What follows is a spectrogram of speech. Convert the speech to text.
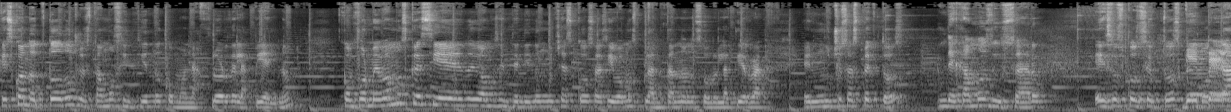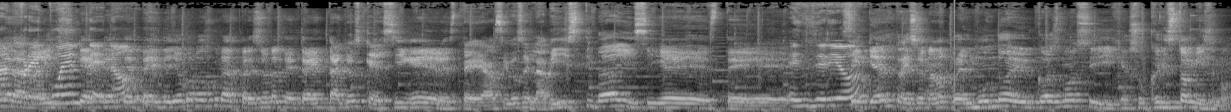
que es cuando todos lo estamos sintiendo como la flor de la piel, ¿no? Conforme vamos creciendo y vamos entendiendo muchas cosas y vamos plantándonos sobre la tierra en muchos aspectos, dejamos de usar esos conceptos como Depende, tan frecuente, de- de- ¿no? Depende. Yo conozco unas personas de 30 años que sigue este, haciéndose la víctima y sigue este, ¿En serio? sintiendo traicionado por el mundo, el cosmos y Jesucristo mismo.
